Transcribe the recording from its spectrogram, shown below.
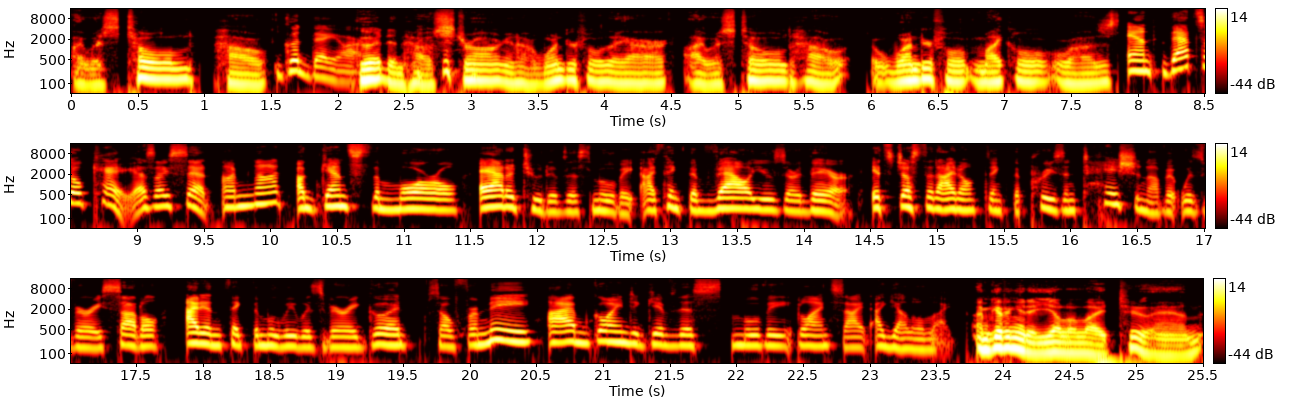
I was told how Good they are. good and how strong and how wonderful they are. I was told how wonderful Michael was. And that's okay. As I said, I'm not against the moral attitude of this movie. I think the values are there. It's just that I don't think the presentation of it was very subtle. I didn't think the movie was very good. So for me, I'm going to give this movie, Blind Side, a yellow light. I'm giving it a yellow light too, Ann.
